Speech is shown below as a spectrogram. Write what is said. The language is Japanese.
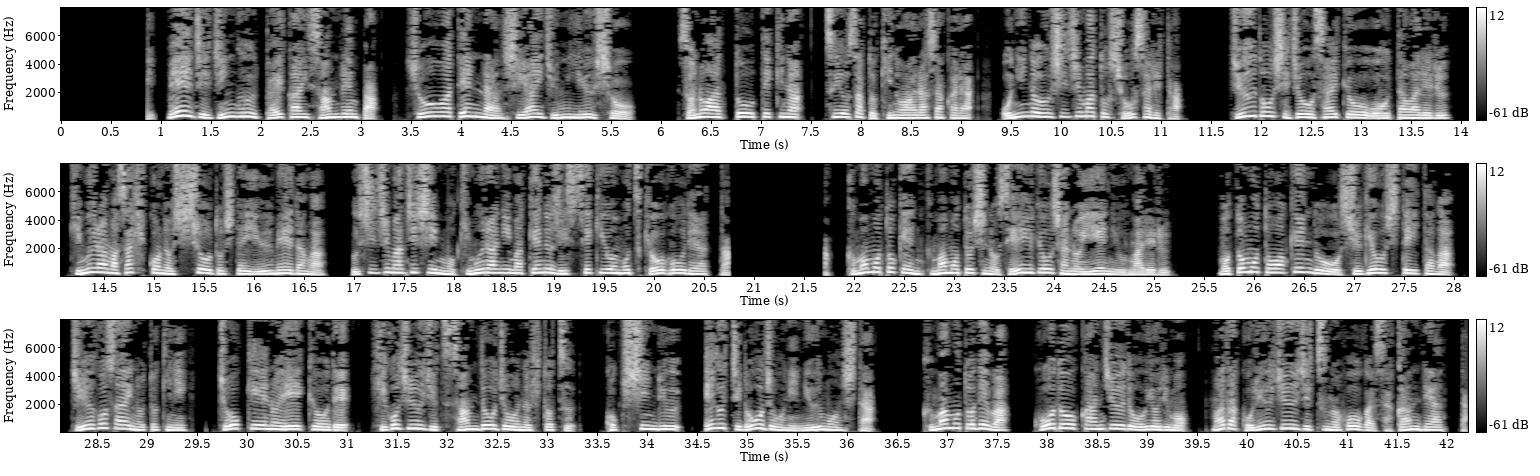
明治神宮大会3連覇、昭和天覧試合準優勝。その圧倒的な強さと気の荒さから、鬼の牛島と称された。柔道史上最強を歌われる、木村正彦の師匠として有名だが、牛島自身も木村に負けぬ実績を持つ強豪であった。熊本県熊本市の製油業者の家に生まれる。もともとは剣道を修行していたが、15歳の時に、長兄の影響で、肥後柔術三道場の一つ、古希新流、江口道場に入門した。熊本では、行動館柔道よりも、まだ古流柔術の方が盛んであった。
